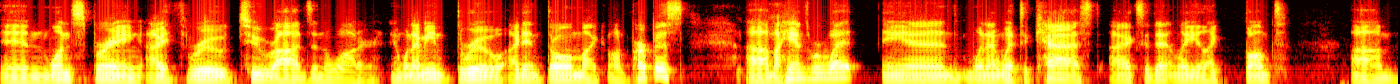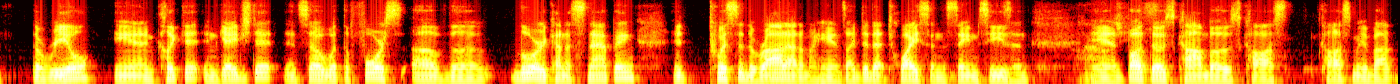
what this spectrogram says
in one spring, I threw two rods in the water. And when I mean threw, I didn't throw them like on purpose. Uh, my hands were wet, and when I went to cast, I accidentally like bumped um, the reel and clicked it, engaged it. And so, with the force of the lure kind of snapping, it twisted the rod out of my hands. I did that twice in the same season. Wow, and geez. both those combos cost cost me about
